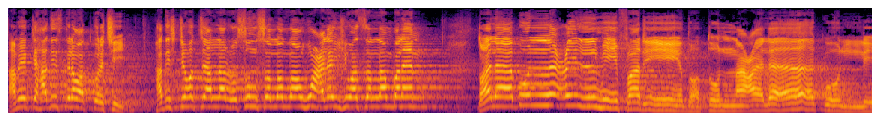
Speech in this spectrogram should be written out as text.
আমি একটি হাদিস তেলাওয়াত করেছি। হাদিসটি হচ্ছে আল্লাহ রসুল সাল্লাল্লাহু আলাইহি ওয়াসাল্লাম বলেন তলাবুল ইলমি ফারিদাতুন আলা কুল্লি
